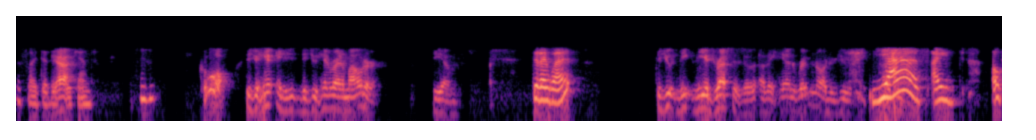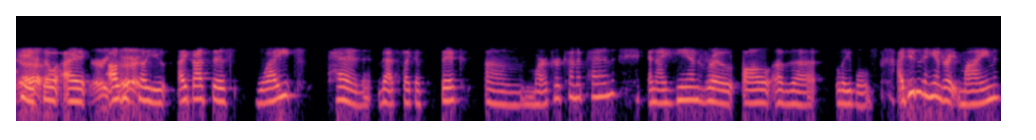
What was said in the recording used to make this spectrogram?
That's what I did this yeah. weekend. cool. Did you hand, did you handwrite them out or the um? Did I what? Did you the, the addresses are, are they handwritten or did you? Yes, I. Okay, yeah. so I Very I'll good. just tell you, I got this white pen that's like a thick um marker kind of pen, and I hand wrote all of the labels. I didn't handwrite mine,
